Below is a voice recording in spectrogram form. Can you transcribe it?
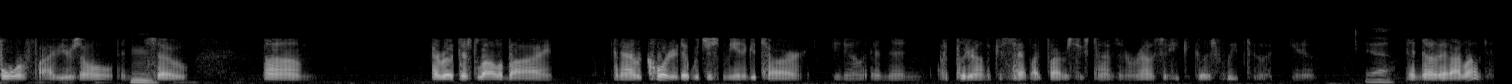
four or five years old, and Hmm. so um, I wrote this lullaby, and I recorded it with just me and a guitar, you know, and then I put it on the cassette like five or six times in a row so he could go to sleep to it, you know, Yeah. and know that I loved him.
